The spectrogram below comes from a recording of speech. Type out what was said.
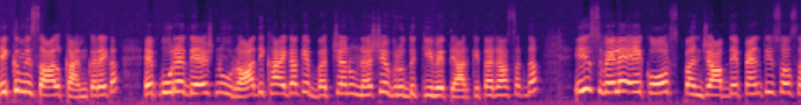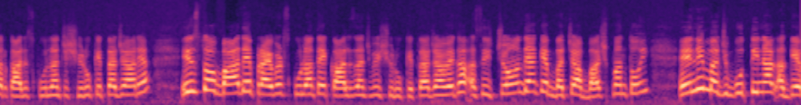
ਇੱਕ ਮਿਸਾਲ ਕਾਇਮ ਕਰੇਗਾ। ਇਹ ਪੂਰੇ ਦੇਸ਼ ਨੂੰ ਰਾਹ ਦਿਖਾਏਗਾ ਕਿ ਬੱਚਿਆਂ ਨੂੰ ਨਸ਼ੇ ਵਿਰੁੱਧ ਕਿਵੇਂ ਤਿਆਰ ਕੀਤਾ ਜਾ ਸਕਦਾ। ਇਸ ਵੇਲੇ ਇਹ ਕੋਰਸ ਪੰਜਾਬ ਦੇ 3500 ਸਰਕਾਰੀ ਸਕੂਲਾਂ 'ਚ ਸ਼ੁਰੂ ਕੀਤਾ ਜਾ ਰਿਹਾ। ਇਸ ਤੋਂ ਬਾਅਦ ਇਹ ਪ੍ਰਾਈਵੇਟ ਸਕੂਲਾਂ ਤੇ ਕਾਲਜਾਂ 'ਚ ਵੀ ਸ਼ੁਰੂ ਕੀਤਾ ਜਾਵੇਗਾ। ਅਸੀਂ ਚਾਹੁੰਦੇ ਹਾਂ ਕਿ ਬੱਚਾ ਬਚਪਨ ਤੋਂ ਹੀ ਇੰਨੀ ਮਜ਼ਬੂਤੀ ਨਾਲ ਅੱਗੇ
